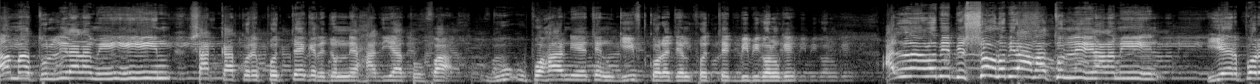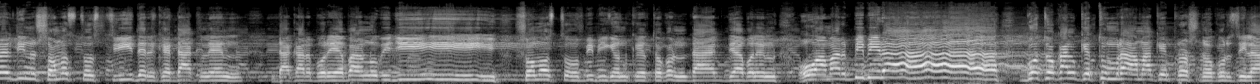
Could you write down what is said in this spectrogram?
রামাতুল্লিল আলামিন সাক্ষাৎ করে প্রত্যেকের জন্য হাদিয়া তোফা উপহার নিয়েছেন, গিফট করেছেন প্রত্যেক বিবিগণকে। আল্লাহ নবী বিশ্ব নবী রামাতুল্লিল আলামিন এর পরের দিন সমস্ত স্ত্রীদেরকে ডাকলেন ডাকার পরে এবার নবীজি সমস্ত বিবিগণকে তখন ডাক দেয়া বলেন, ও আমার বিবিরা, গতকালকে তোমরা আমাকে প্রশ্ন করছিলা,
